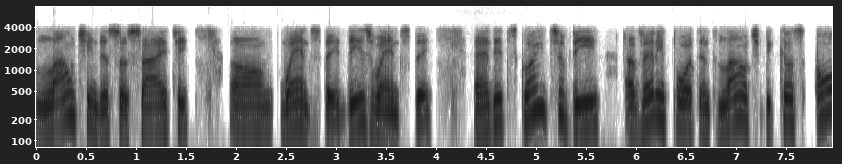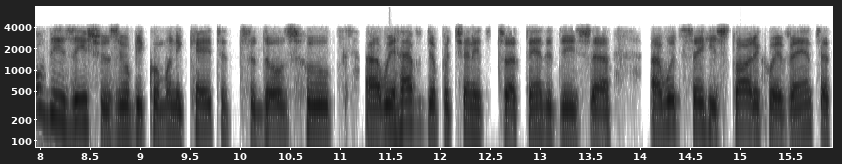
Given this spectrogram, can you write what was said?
launching the society on Wednesday, this Wednesday. And it's going to be a very important launch because all these issues will be communicated to those who uh, we have the opportunity to attend this. Uh, I would say historical event at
